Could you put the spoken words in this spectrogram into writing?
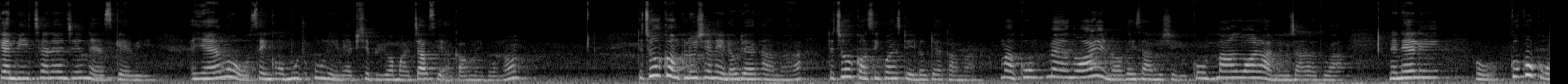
can be challenging and scary အရန်ကိုစိန်ခေါ်မှုတစ်ခုအနေနဲ့ဖြစ်ပြီးတော့မှကြောက်စရာကောင်းတယ်ပေါ့နော်တချို့ conclusion တွေလုပ်တဲ့အခါမှာတချို့ consequence တွေလုပ်တဲ့အခါမှာမှကိုမှန်သွားတယ်တော့ကိစ္စမရှိဘူးကိုမှားသွားတာမျိုးကြတော့သူကနည်းနည်းလေးဟိုကိုကိုကို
